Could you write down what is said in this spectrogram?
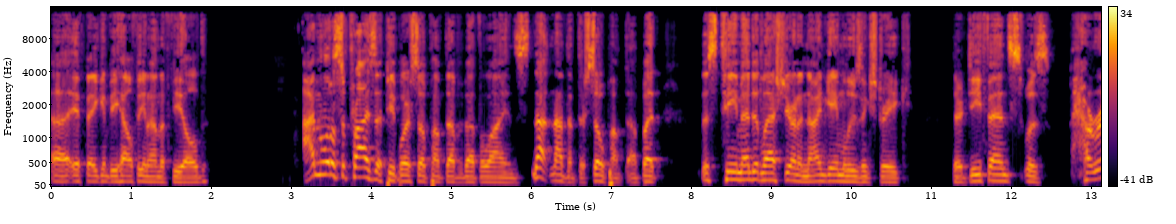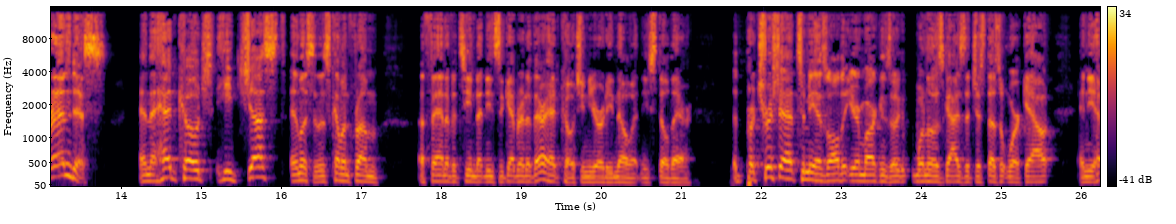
uh, if they can be healthy and on the field. I'm a little surprised that people are so pumped up about the Lions. Not not that they're so pumped up, but this team ended last year on a nine game losing streak. Their defense was horrendous. And the head coach, he just, and listen, this is coming from a fan of a team that needs to get rid of their head coach, and you already know it, and he's still there. Patricia, to me, has all the earmarkings of one of those guys that just doesn't work out. And you,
